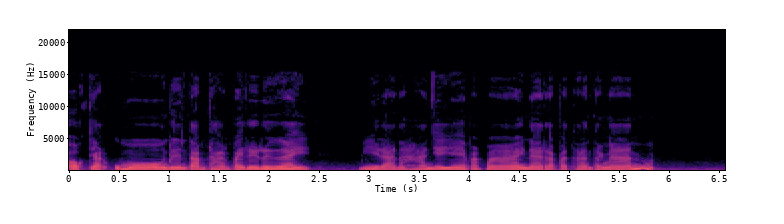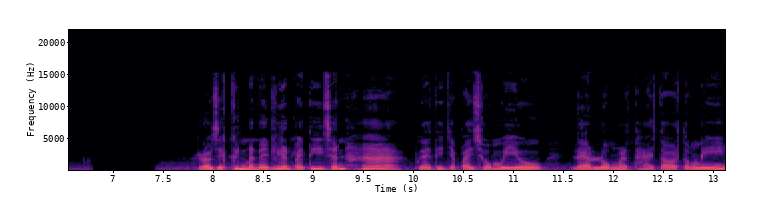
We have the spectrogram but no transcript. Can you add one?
ออกจากอุโมงค์เดินตามทางไปเรื่อยๆ มีร้านอาหารเยอะแยะมากมาย น่ารับประทานทั้งนั้น เราจะขึ้นบันไดเลื่อนไปที่ชั้น 5 เพื่อที่จะไปชมวิว แล้วลงมาถ่ายต่อตรงนี้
